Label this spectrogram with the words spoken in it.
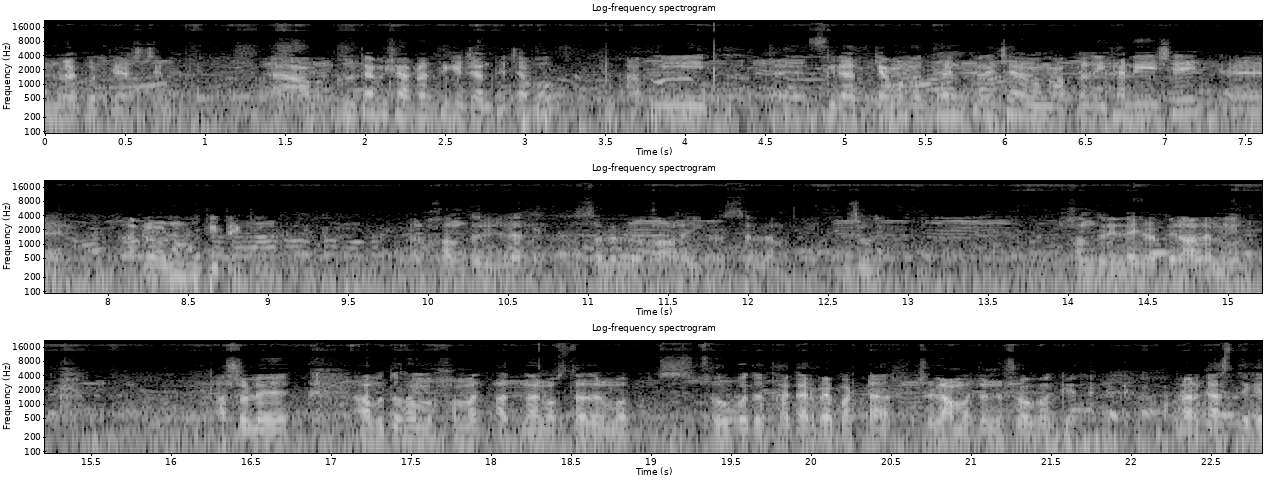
ওমরা করতে আসছেন। দুটা বিষয় আপনার থেকে জানতে চাবো। আপনি সিরাত কেমন অধ্যয়ন করেছেন এবং আপনার এখানে এসে আপনার অনুভূতিটা কি? আলহামদুলিল্লাহ জোরে আলহামদুলিল্লাহ রবিল আলমিন। আসলে আবু তোহা মোহাম্মদ আদনান ওস্তাদের মত সৌবতে থাকার ব্যাপারটা ছিল আমার জন্য সৌভাগ্যের। ওনার কাছ থেকে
